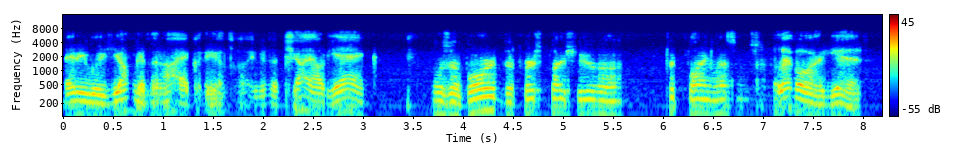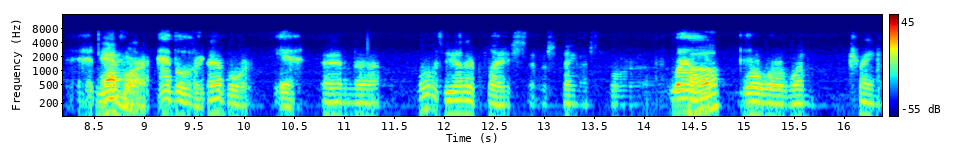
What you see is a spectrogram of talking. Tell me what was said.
Then he was younger than I could hear, so he was a child Yank. Was Avord the first place you uh, took flying lessons? Levor, yes. At Avord. Avor, Avord. yeah. And uh, what was the other place that was famous for uh, Well, Oh, World War One training?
